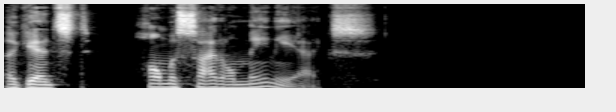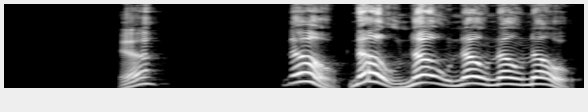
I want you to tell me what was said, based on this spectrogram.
against homicidal maniacs. Yeah? No, no, no, no, no, no.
